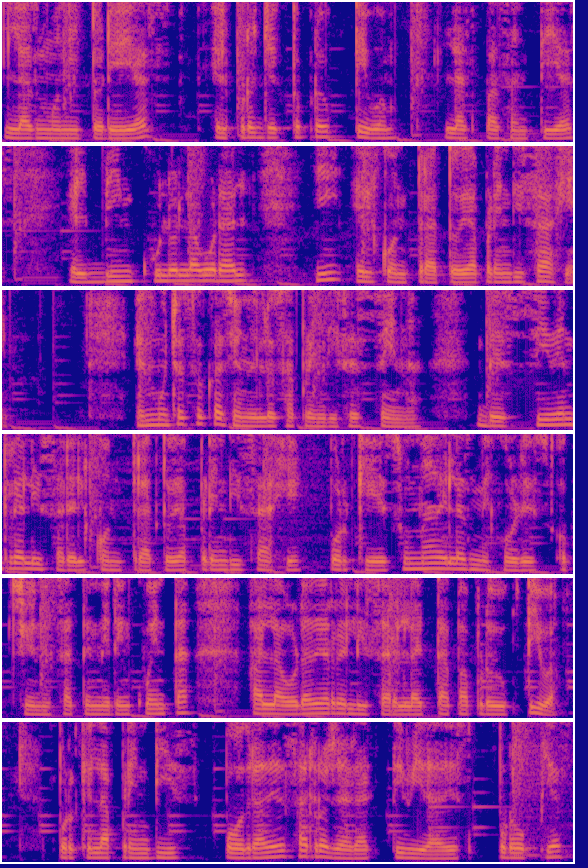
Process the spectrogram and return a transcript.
las monitoreas, el proyecto productivo, las pasantías, el vínculo laboral y el contrato de aprendizaje. En muchas ocasiones los aprendices SENA deciden realizar el contrato de aprendizaje porque es una de las mejores opciones a tener en cuenta a la hora de realizar la etapa productiva, porque el aprendiz podrá desarrollar actividades propias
